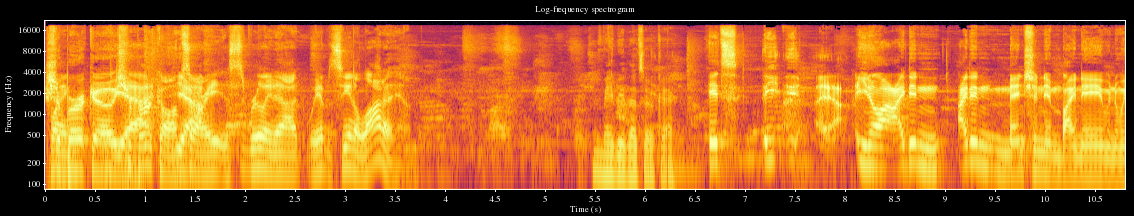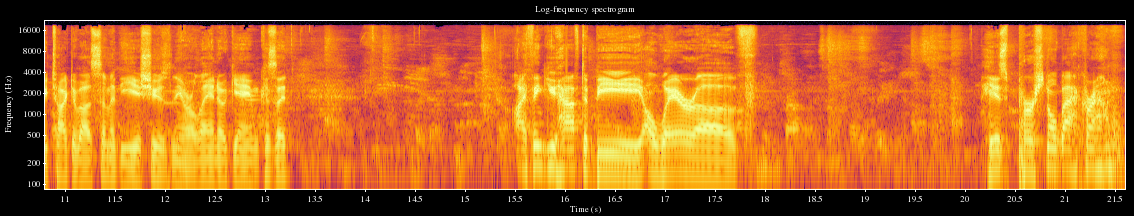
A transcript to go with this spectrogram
playing- Cheberko, yeah. Cheberko, I'm Yeah. sorry. It's really not. We haven't seen a lot of him. Maybe that's okay. It's you know I didn't I didn't mention him by name and we talked about some of the issues in the Orlando game because I I think you have to be aware of his personal background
